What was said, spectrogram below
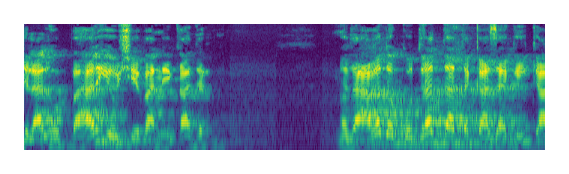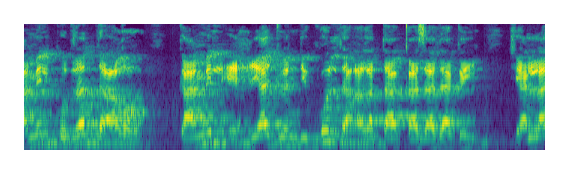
جلاله په هر یو شی باندې قادر دی نو دا هغه د قدرت دا تقاضا کوي کامل قدرت دا هغه کامل احیا ژوند دی کول دا هغه تقاضا دا کوي چې الله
